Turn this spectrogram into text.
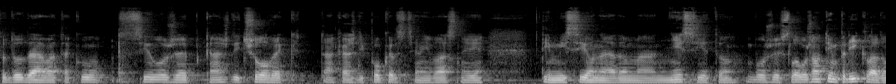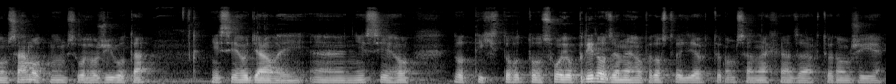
to dodáva takú silu, že každý človek a každý pokrstený vlastne je tým misionárom a nesie to Božie slovo. Už tým príkladom samotným svojho života nesie ho ďalej. E, nesie ho do tých, toho, svojho prirodzeného prostredia, v ktorom sa nachádza v ktorom žije. E,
